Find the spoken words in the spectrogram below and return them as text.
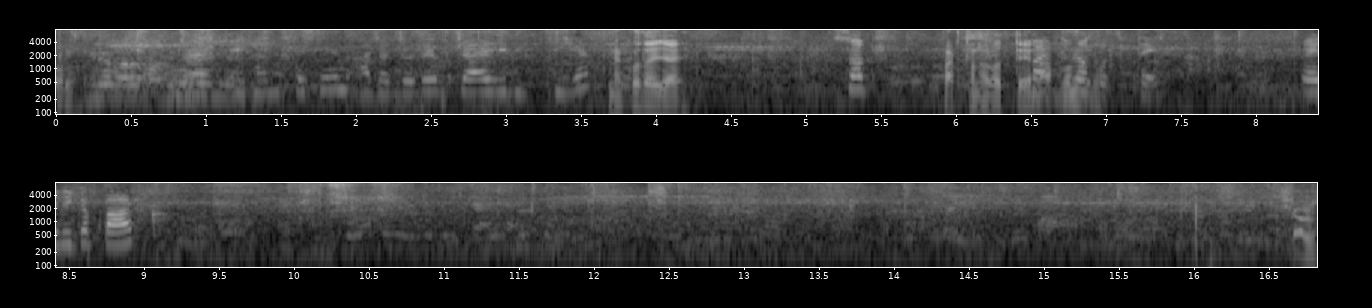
বলো। এখান থেকে আচার্যদেব যায় এই দিক দিয়ে। না কোথায় যায়? সব প্রার্থনা করতে নাট করতে। এইদিকে পার্ক। চলো।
